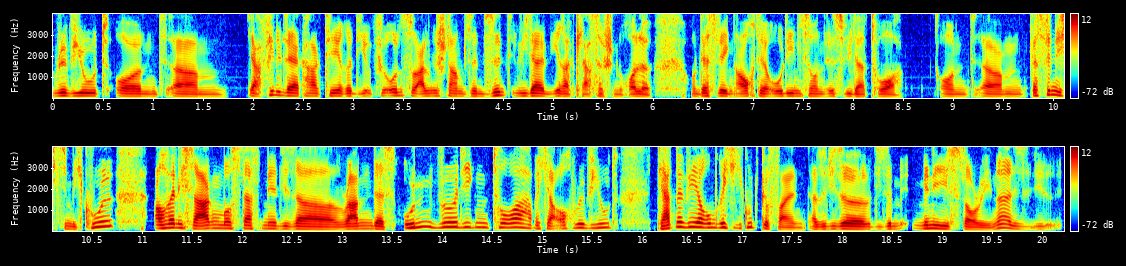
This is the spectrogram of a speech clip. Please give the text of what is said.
reviewed und ähm, ja, viele der Charaktere, die für uns so angestammt sind, sind wieder in ihrer klassischen Rolle. Und deswegen auch der Odinson ist wieder Thor. Und ähm, das finde ich ziemlich cool. Auch wenn ich sagen muss, dass mir dieser Run des unwürdigen Tor, habe ich ja auch reviewed, der hat mir wiederum richtig gut gefallen. Also diese, diese Mini-Story, ne? Die, die,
